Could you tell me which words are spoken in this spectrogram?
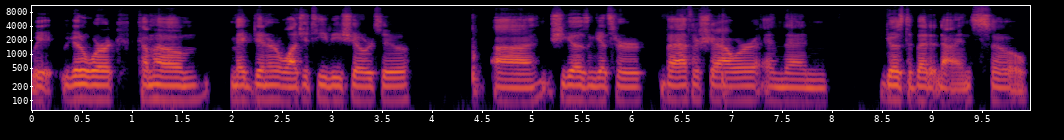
we, we go to work, come home, make dinner, watch a TV show or two. Uh, she goes and gets her bath or shower, and then goes to bed at nine. So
